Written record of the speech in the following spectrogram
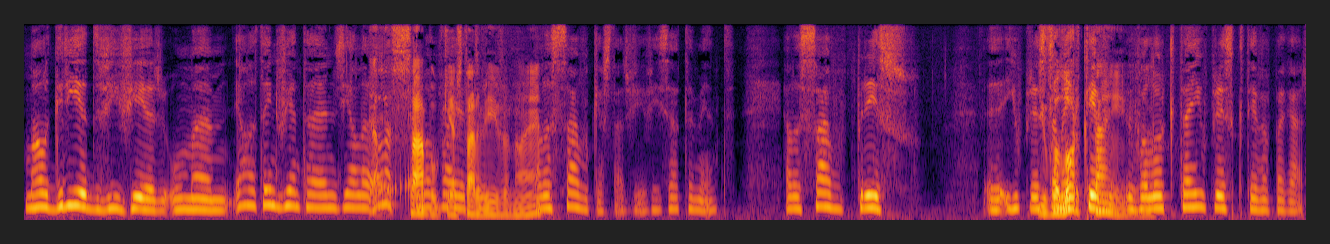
uma alegria de viver, uma ela tem 90 anos e ela ela sabe ela o que é estar viva, não é? Ela sabe o que é estar viva, exatamente. Ela sabe o preço uh, e o preço e o valor que, que teve, tem. o valor que tem e o preço que teve a pagar.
